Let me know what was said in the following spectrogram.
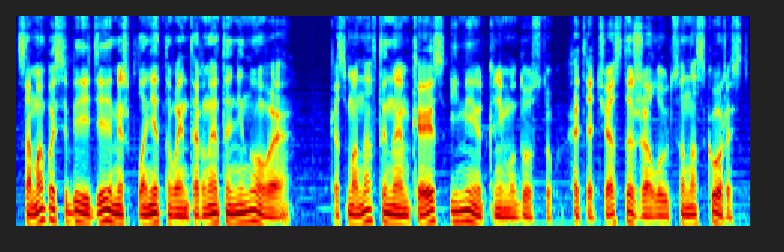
Сама по себе идея межпланетного интернета не новая. Космонавты на МКС имеют к нему доступ, хотя часто жалуются на скорость.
